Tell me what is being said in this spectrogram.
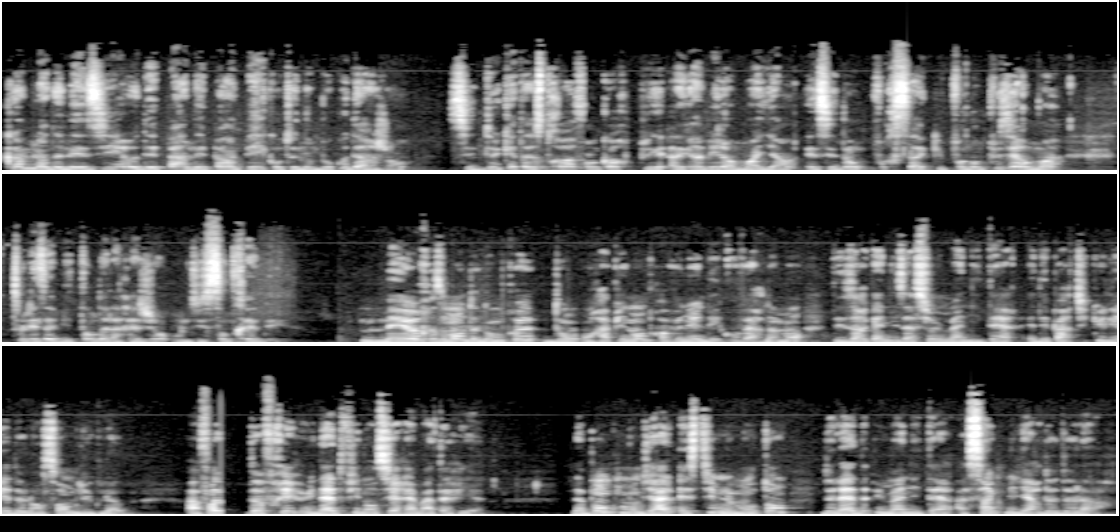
Comme l'Indonésie au départ n'est pas un pays contenant beaucoup d'argent, ces deux catastrophes ont encore pu aggraver leurs moyens et c'est donc pour ça que pendant plusieurs mois, tous les habitants de la région ont dû s'entraider. Mais heureusement, de nombreux dons ont rapidement provenu des gouvernements, des organisations humanitaires et des particuliers de l'ensemble du globe, afin d'offrir une aide financière et matérielle. La Banque mondiale estime le montant de l'aide humanitaire à 5 milliards de dollars.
